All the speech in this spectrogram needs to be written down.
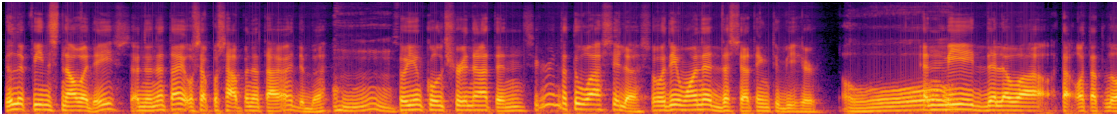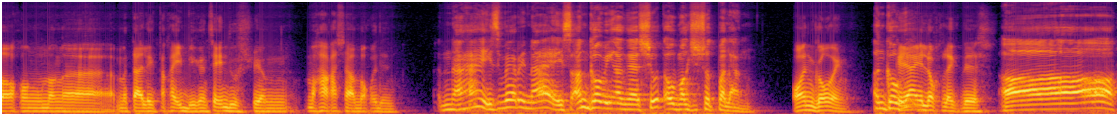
Philippines nowadays, ano na tayo, usap-usapan na tayo, di ba? Mm. So yung culture natin, siguro natuwa sila. So they wanted the setting to be here. Oh. And may dalawa ta- o tatlo akong mga matalik na kaibigan sa industriyang makakasama ko din. Nice, very nice. Ongoing ang uh, shoot o mag-shoot pa lang? Ongoing. Ongoing. Kaya I look like this. Ah,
